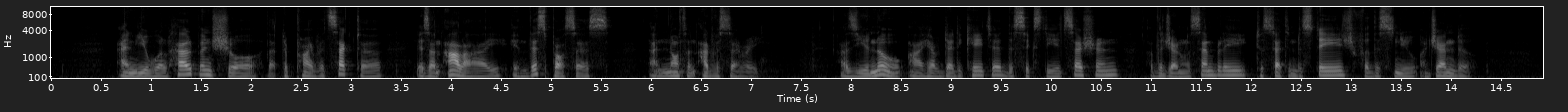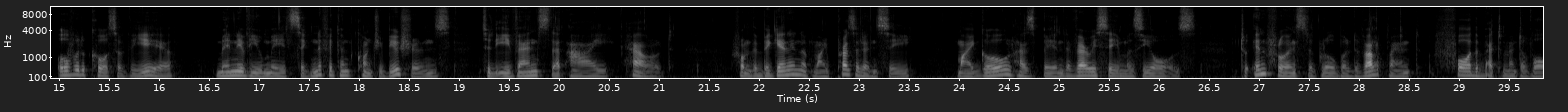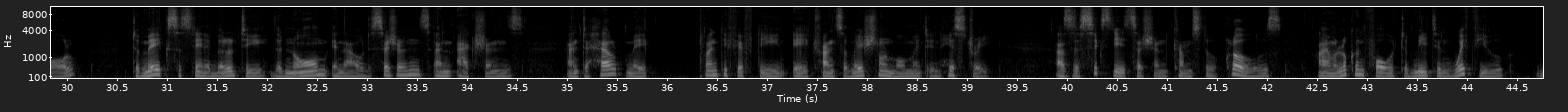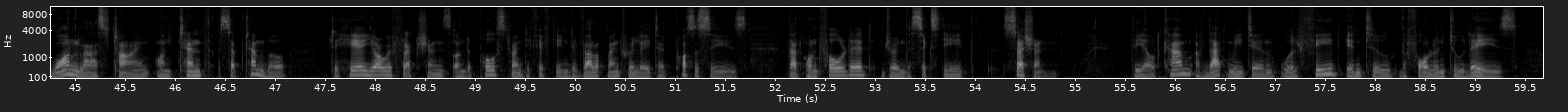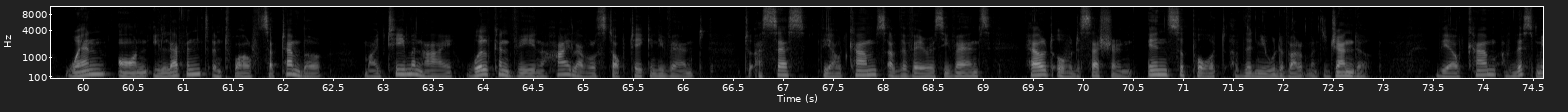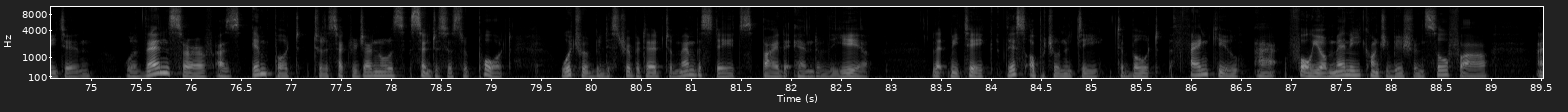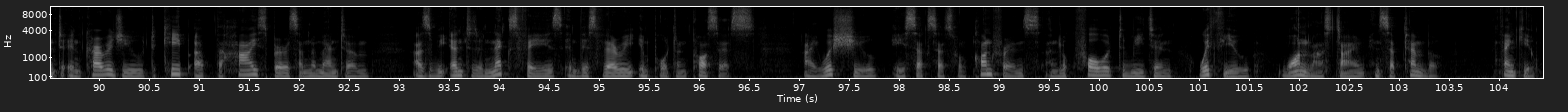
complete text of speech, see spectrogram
And you will help ensure that the private sector is an ally in this process and not an adversary. As you know, I have dedicated the 68th session of the General Assembly to setting the stage for this new agenda. Over the course of the year, many of you made significant contributions to the events that I held. From the beginning of my presidency, my goal has been the very same as yours, to influence the global development for the betterment of all, to make sustainability the norm in our decisions and actions, and to help make 2015 a transformational moment in history. As the 68th session comes to a close, I am looking forward to meeting with you one last time on 10th September to hear your reflections on the post-2015 development-related processes that unfolded during the 68th session. The outcome of that meeting will feed into the following two days, when on 11th and 12th September, my team and I will convene a high-level stock-taking event to assess the outcomes of the various events held over the session in support of the new development agenda. The outcome of this meeting will then serve as input to the Secretary General's synthesis report, which will be distributed to Member States by the end of the year. Let me take this opportunity to both thank you uh, for your many contributions so far and to encourage you to keep up the high spirits and momentum as we enter the next phase in this very important process. I wish you a successful conference and look forward to meeting with you one last time in September. Thank you.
